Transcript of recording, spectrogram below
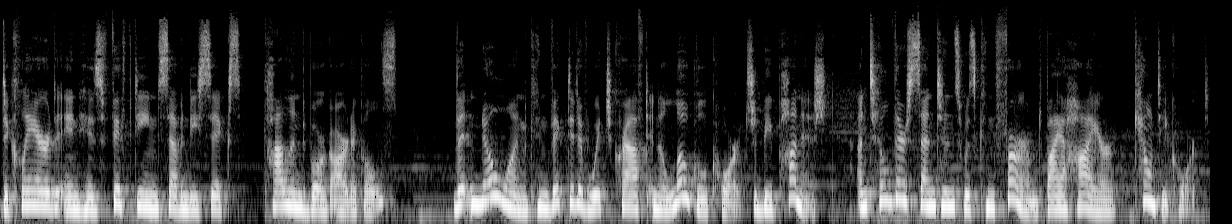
declared in his 1576 Kalundborg Articles that no one convicted of witchcraft in a local court should be punished until their sentence was confirmed by a higher county court.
